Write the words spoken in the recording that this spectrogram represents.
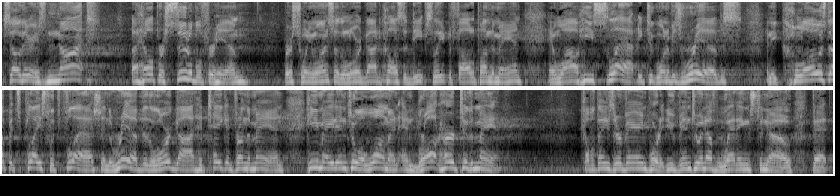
So there is not a helper suitable for him. Verse 21 So the Lord God caused a deep sleep to fall upon the man, and while he slept, he took one of his ribs and he closed up its place with flesh, and the rib that the Lord God had taken from the man, he made into a woman and brought her to the man. A couple things that are very important. You've been to enough weddings to know that,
